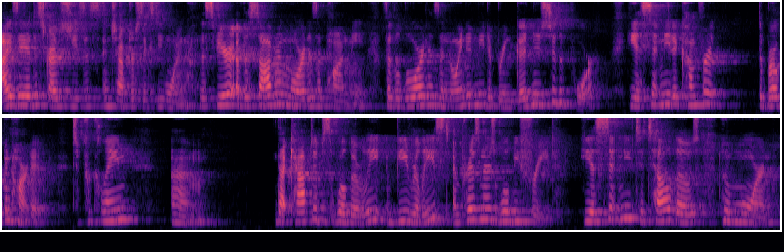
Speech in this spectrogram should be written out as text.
Isaiah describes Jesus in chapter 61. The Spirit of the sovereign Lord is upon me, for the Lord has anointed me to bring good news to the poor. He has sent me to comfort the brokenhearted, to proclaim um, that captives will be released and prisoners will be freed. He has sent me to tell those who mourn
